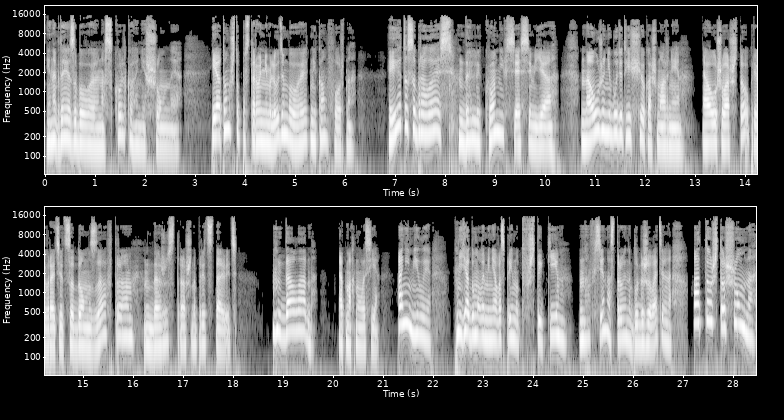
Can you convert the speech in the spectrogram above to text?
«Иногда я забываю, насколько они шумные, и о том, что посторонним людям бывает некомфортно. И это собралась далеко не вся семья. На ужине будет еще кошмарнее. А уж во что превратится дом завтра, даже страшно представить». «Да ладно», — отмахнулась я. «Они милые. Я думала, меня воспримут в штыки, но все настроены благожелательно. А то, что шумно...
